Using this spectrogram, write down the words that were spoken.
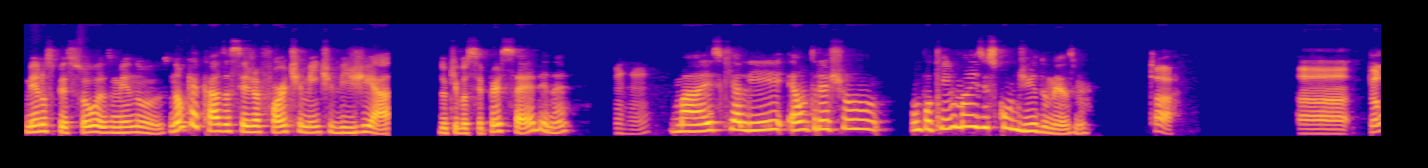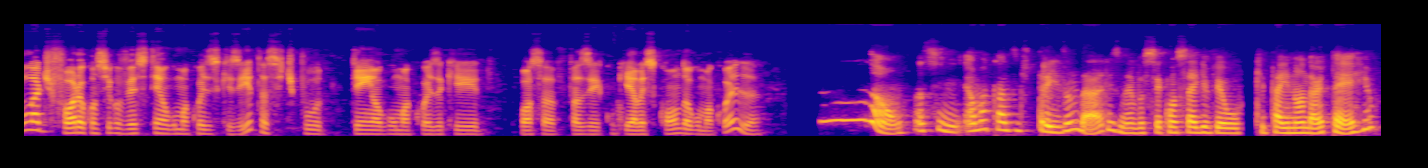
menos pessoas, menos, não que a casa seja fortemente vigiada do que você percebe, né? Uhum. Mas que ali é um trecho um pouquinho mais escondido mesmo. Tá. Ah, pelo lado de fora eu consigo ver se tem alguma coisa esquisita? Se, tipo, tem alguma coisa que possa fazer com que ela esconda alguma coisa? Não, assim, é uma casa de três andares, né? Você consegue ver o que tá aí no andar térreo,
